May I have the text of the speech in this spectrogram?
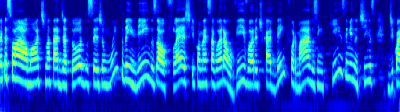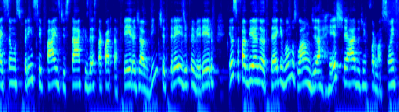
Oi, pessoal, uma ótima tarde a todos. Sejam muito bem-vindos ao Flash, que começa agora ao vivo. Hora de ficar bem informados em 15 minutinhos de quais são os principais destaques desta quarta-feira, dia 23 de fevereiro. Eu sou Fabiana Ortega e vamos lá, um dia recheado de informações.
